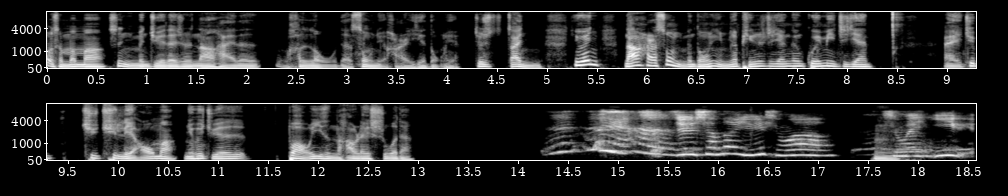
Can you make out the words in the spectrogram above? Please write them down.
有什么吗？是你们觉得就是男孩子很 low 的送女孩一些东西，就是在你，因为男孩送你们东西，你们要平时之间跟闺蜜之间，哎，去去去聊嘛，你会觉得不好意思拿出来说的，就相当于什么？嗯，什么衣，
